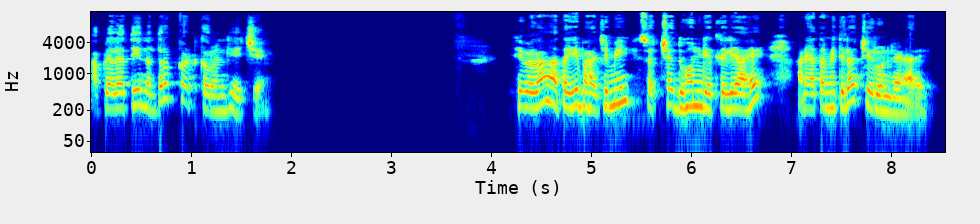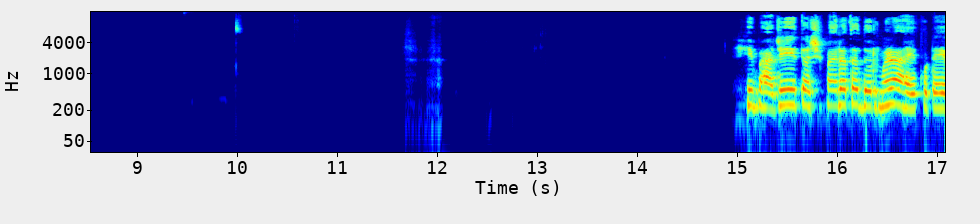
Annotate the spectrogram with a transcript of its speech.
आपल्याला ती नंतर कट करून घ्यायची. हे बघा आता ही भाजी मी स्वच्छ धुवून घेतलेली आहे आणि आता मी तिला चिरून घेणार आहे. ही भाजी तशी पाहिलं तर दुर्मिळ आहे. कुठे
